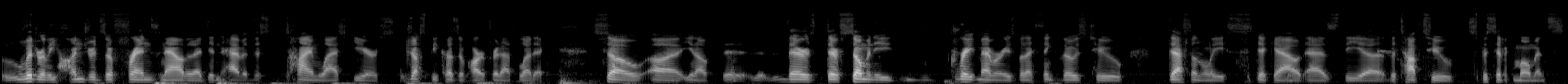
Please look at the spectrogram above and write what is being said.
literally hundreds of friends now that I didn't have at this time last year just because of Hartford Athletic. So uh, you know, there's there's so many great memories, but I think those two definitely stick out as the uh, the top two specific moments.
